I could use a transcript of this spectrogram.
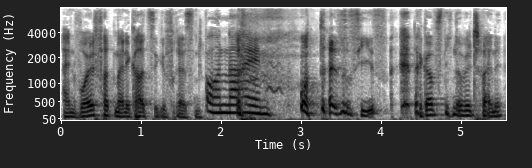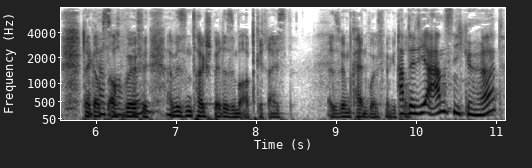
ein Wolf hat meine Katze gefressen. Oh nein. Und als es hieß, da gab es nicht nur Wildschweine, da, Da gab es auch Wölfe. Wölfe. Aber wir sind einen Tag später sind wir abgereist. Also wir haben keinen Wolf mehr Habt getroffen. ihr die abends nicht gehört?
